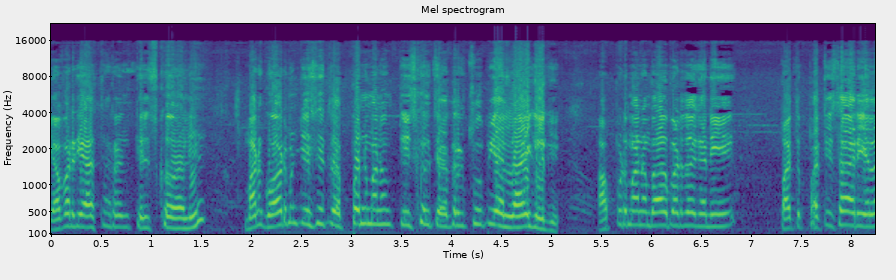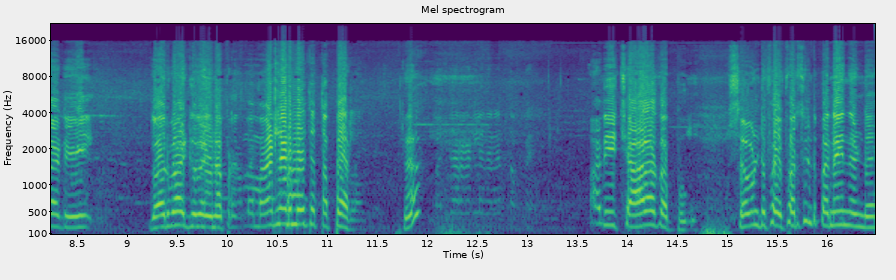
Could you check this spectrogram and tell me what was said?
ఎవరు చేస్తున్నారని తెలుసుకోవాలి. మన గవర్నమెంట్ చేసే తప్పని మనం తీసుకెళ్తే ఎదురు చూపించాలి నాయకులకి. అప్పుడు మనం బాగుపడతాం కానీ ప్రతి ప్రతిసారి ఇలాంటి దౌర్భాగ్యమైన ప్ర- మాట్లాడడం అయితే తప్పే అట్లా ఆ? అది చాలా తప్పు. సెవెంటీ ఫైవ్ పర్సెంట్ పని అయిందండి.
